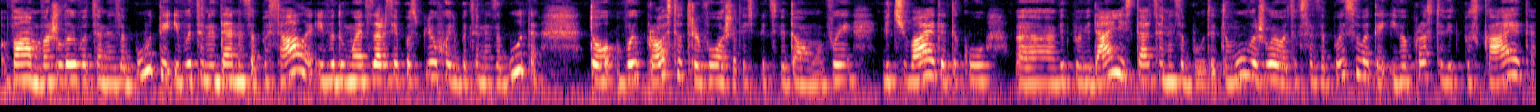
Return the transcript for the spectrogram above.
вам важливо це не забути, і ви це ніде не записали, і ви думаєте, зараз я посплю, хоч би це не забути, то ви просто тривожитесь підсвідомо. Ви відчуваєте таку е, відповідальність та це не забути. Тому важливо це все записувати, і ви просто відпускаєте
